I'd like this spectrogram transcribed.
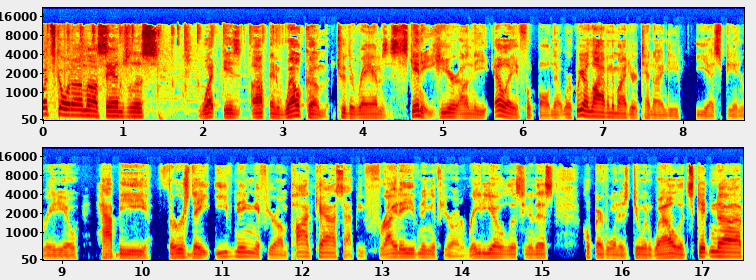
what's going on, Los Angeles? What is up? And welcome to the Rams Skinny here on the LA Football Network. We are live on the Mighty 1090 ESPN Radio. Happy Thursday evening if you're on podcast. Happy Friday evening if you're on radio listening to this. Hope everyone is doing well. It's getting uh,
